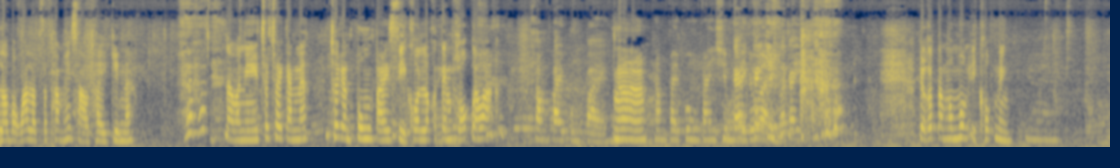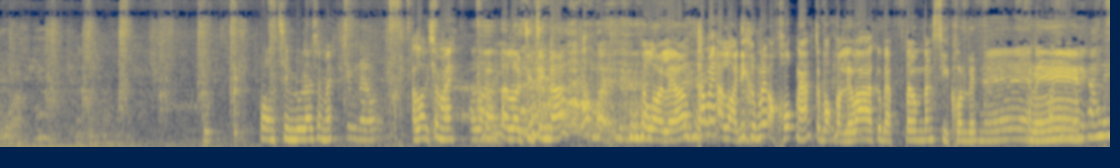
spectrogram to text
เราบอกว่าเราจะทำให้สาวไทยกินนะ แต่วันนี้ช่วยๆกันนะ ช่วยกันปรุงไปสี่คนเราก็เต็มครกแล้วอะทำไปปรุงไปเออทำไปปรุงไปชิมใกไปล้ด้ใกวล้ยอิ่มแล้วใกล้อิ่มเดี๋ยวก็ตำมะม่วงอีกครกหนึ่ง ลองชิมดูแล้วใช่ไหม ชิมแล้ว อร่อยใช่ไหม อร่อย อร่อยจริง ๆ นะ อร่อย อร่อยแล้ว ถ้าไม่อร่อยนี่คือไม่ออกครกนะ จะบอกก่อนเลยว่าคือแบบเติมทั้งสี่คนเลยเน่นี่ขอชิมอีกครั้งหนึง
